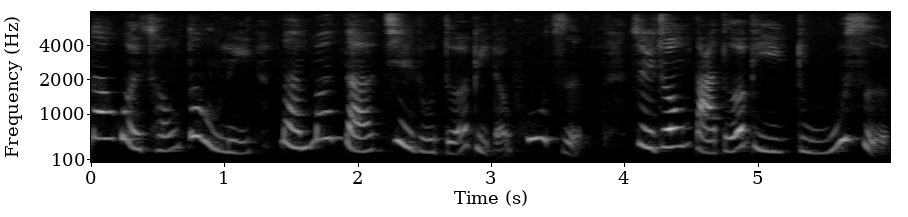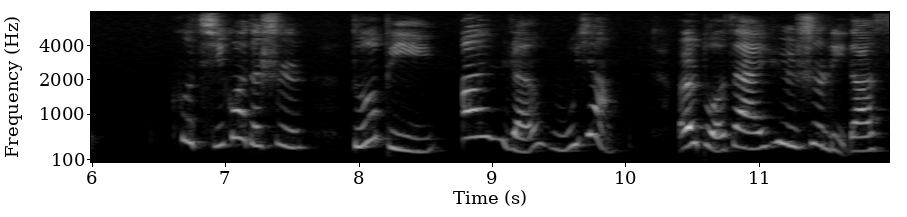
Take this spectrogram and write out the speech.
当会从洞里慢慢地进入德比的屋子，最终把德比毒死。可奇怪的是，德比安然无恙。而躲在浴室里的桑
